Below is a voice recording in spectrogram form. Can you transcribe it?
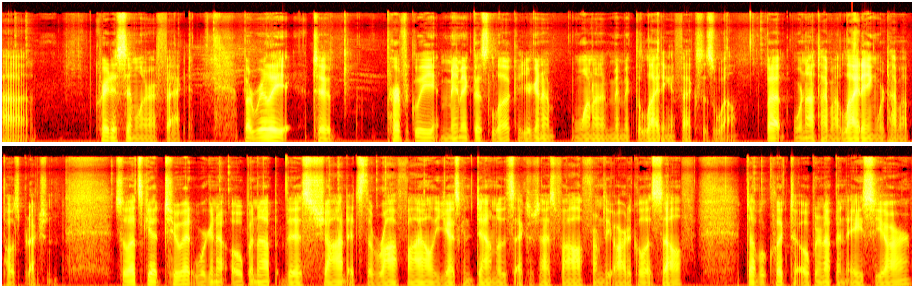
uh, create a similar effect. But really, to perfectly mimic this look, you're going to want to mimic the lighting effects as well. But we're not talking about lighting, we're talking about post-production. So let's get to it. We're going to open up this shot. It's the raw file. You guys can download this exercise file from the article itself. Double click to open it up in ACR.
